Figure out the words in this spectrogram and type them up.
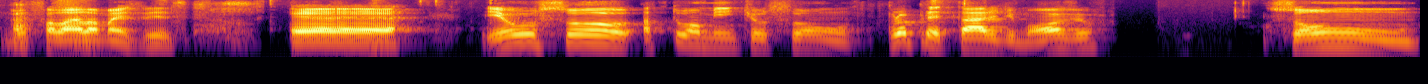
Vou falar ela mais vezes. É, eu sou, atualmente, eu sou um proprietário de imóvel, sou um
